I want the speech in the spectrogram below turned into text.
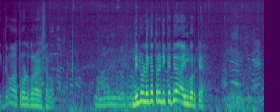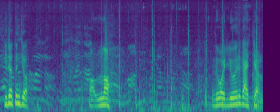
ഇത് മാത്രമേ ഉള്ളൂ പ്രവേശനം. ഇതിന്റെ ഉള്ളിലേക്ക് എത്ര ടിക്കറ്റ്? അമ്പത് റുപ്യ. ഇരുപത്തഞ്ചോ? അല്ല ഇത് വലിയൊരു കാറ്റാണ്.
